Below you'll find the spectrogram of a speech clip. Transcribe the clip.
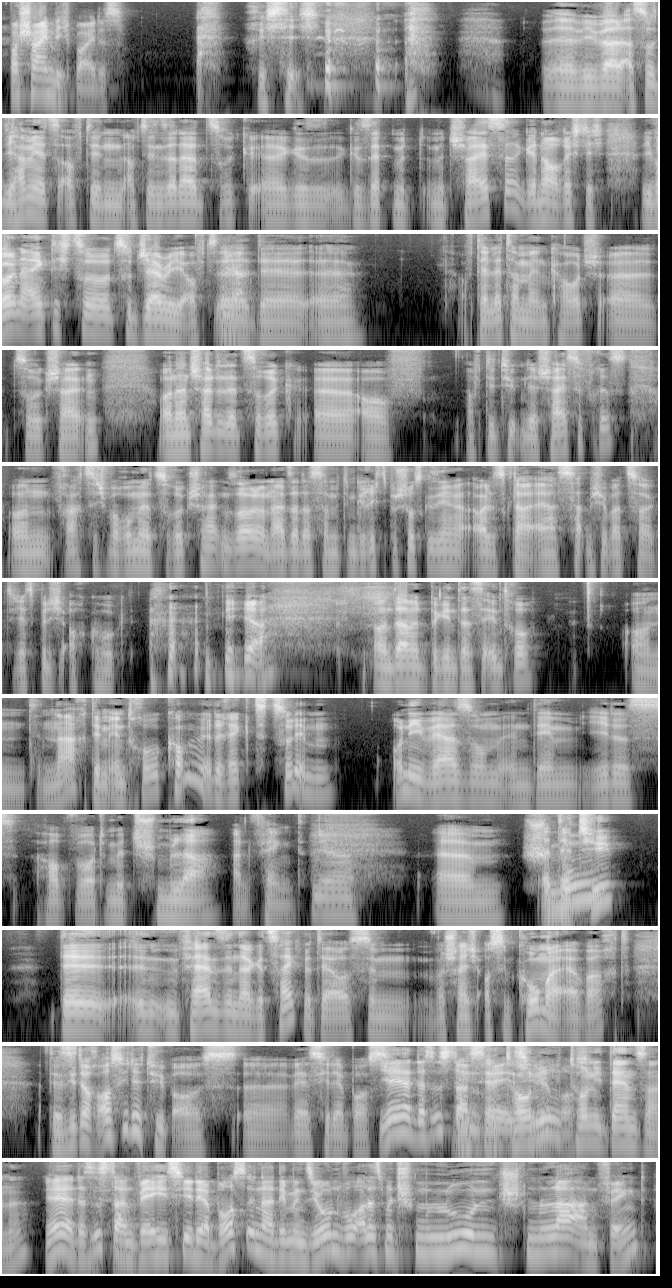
Wahrscheinlich beides. richtig. äh, wie war, achso, die haben jetzt auf den, auf den Sender zurückgeseppt äh, mit, mit Scheiße. Genau, richtig. Die wollten eigentlich zu, zu Jerry auf äh, Ja. der, äh, auf der Letterman-Couch äh, zurückschalten. Und dann schaltet er zurück äh, auf auf die Typen, der Scheiße frisst und fragt sich, warum er zurückschalten soll. Und als er das dann mit dem Gerichtsbeschluss gesehen hat, alles klar, er hat mich überzeugt. Jetzt bin ich auch gehuckt. ja. Und damit beginnt das Intro. Und nach dem Intro kommen wir direkt zu dem Universum, in dem jedes Hauptwort mit Schmler anfängt. Ja. Ähm, der Typ, der im Fernsehen da gezeigt wird, der aus dem, wahrscheinlich aus dem Koma erwacht, der sieht auch aus wie der Typ aus, äh, wer ist hier der Boss? Ja, ja, das ist Wie dann. ist der wer Tony? hier der? Tony Dancer, ne? Ja, ja, das ist dann, wer ist hier der Boss in einer Dimension, wo alles mit Schmlu und Schmla anfängt.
